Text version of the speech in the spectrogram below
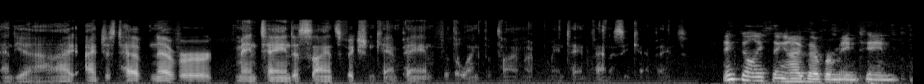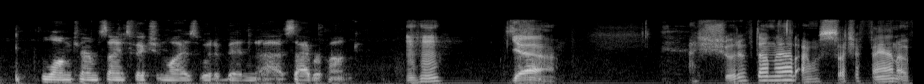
and yeah, I, I just have never maintained a science fiction campaign for the length of time I've maintained fantasy campaigns. Think the only thing I've ever maintained long term science fiction wise would have been uh, cyberpunk. Mm-hmm. Yeah. I should have done that. I was such a fan of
